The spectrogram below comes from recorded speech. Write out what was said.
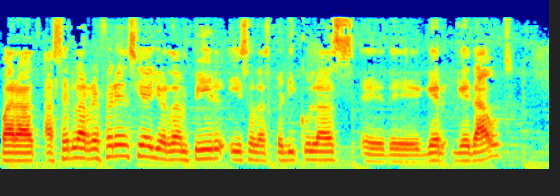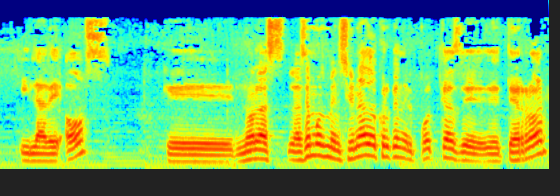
para hacer la referencia, Jordan Peele hizo las películas eh, de Get, Out y la de Oz, que no las, las hemos mencionado creo que en el podcast de, de terror,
